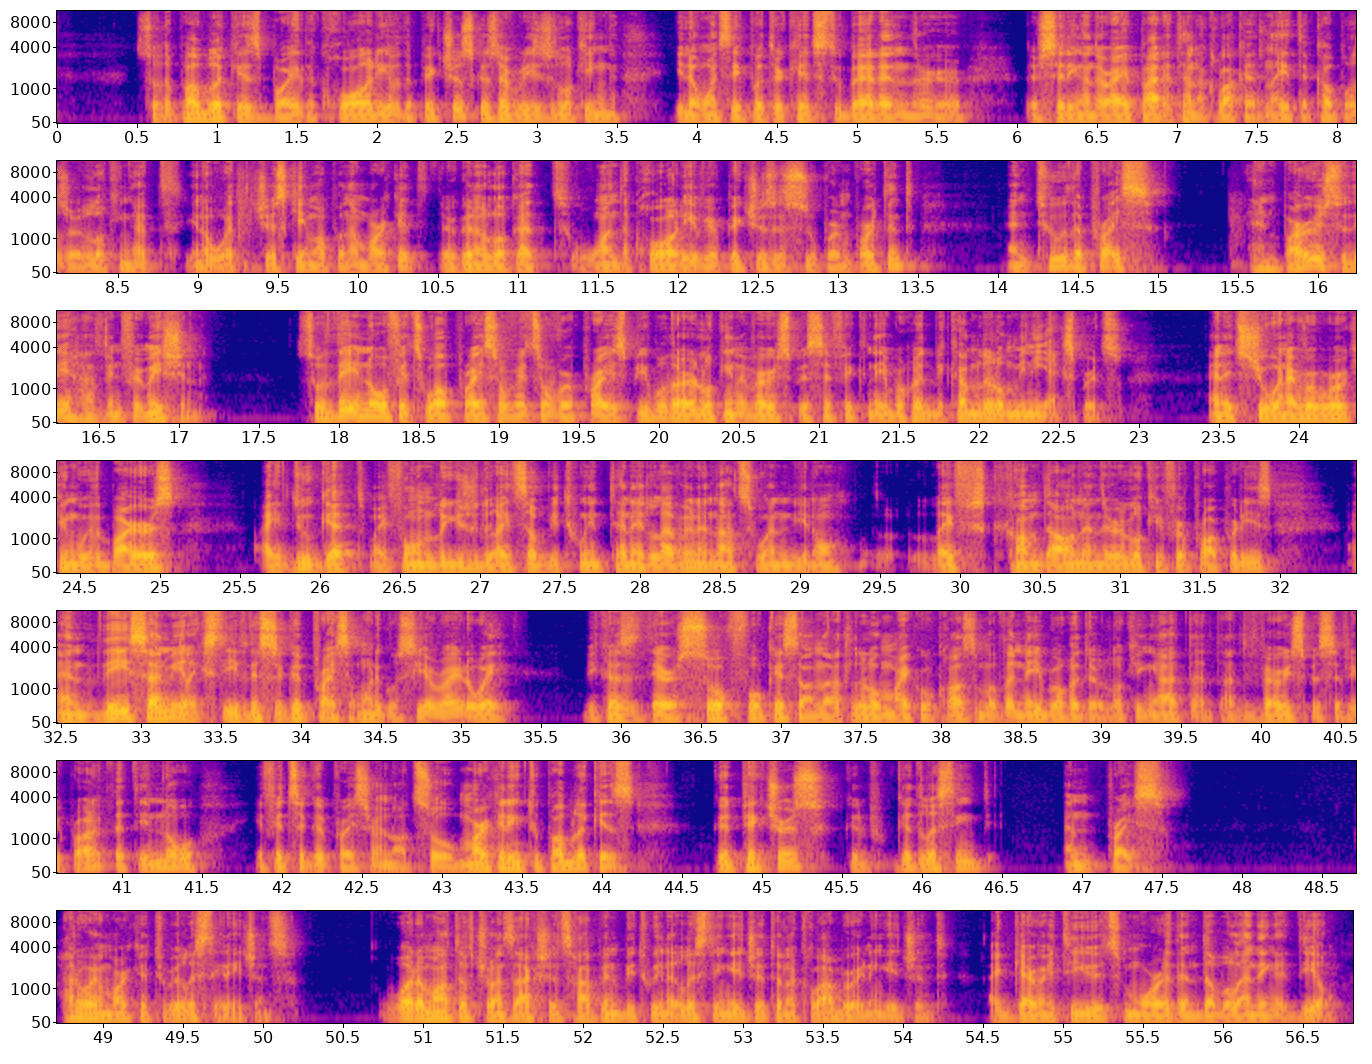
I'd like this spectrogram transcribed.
So the public is by the quality of the pictures because everybody's looking. You know, once they put their kids to bed and they're they're sitting on their iPad at ten o'clock at night, the couples are looking at you know what just came up on the market. They're going to look at one, the quality of your pictures is super important, and two, the price. And buyers today have information. So they know if it's well priced or if it's overpriced. People that are looking in a very specific neighborhood become little mini experts. And it's true whenever working with buyers, I do get my phone usually lights up between 10 and 11. And that's when, you know, life's calmed down and they're looking for properties. And they send me like, Steve, this is a good price. I want to go see it right away. Because they're so focused on that little microcosm of a neighborhood they're looking at, that, that very specific product, that they know if it's a good price or not. So marketing to public is good pictures, good good listing, and price. How do I market to real estate agents? What amount of transactions happen between a listing agent and a collaborating agent? I guarantee you it's more than double ending a deal.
